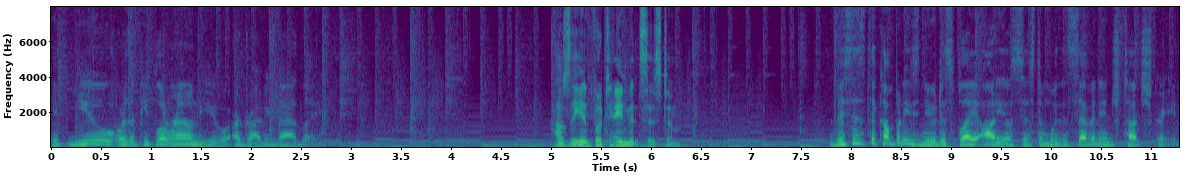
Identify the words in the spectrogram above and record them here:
if you or the people around you are driving badly. How's the infotainment system? This is the company's new display audio system with a 7-inch touchscreen,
